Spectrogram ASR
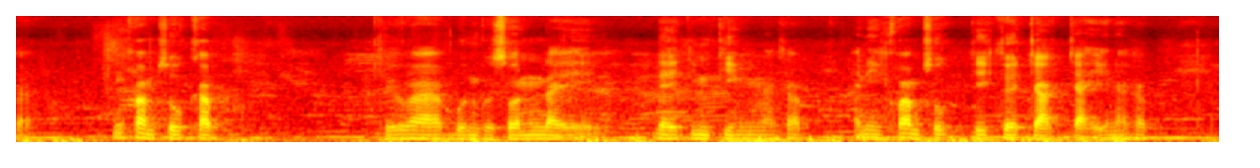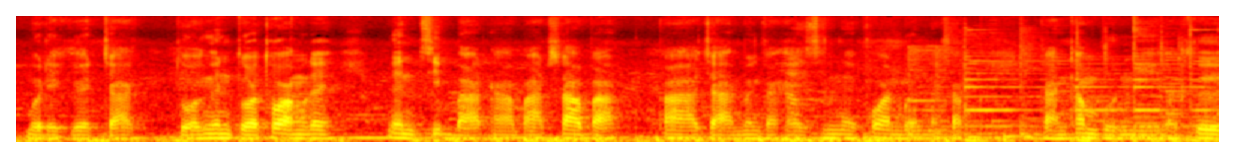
ก็มีความสุขครับ ถือว่าบุญกุศลได้ได้จริง ๆนะครับ อันนี้ความสุขที่เกิดจากใจนะครับบ่ได้เกิดจากตัวเงินตัวทองเลยเงิน10บาท5บาท20บาทพระอาจารย์เบิ่งก็ให้สิ่งในพรเบิ่งนะครับ การทำบุญนี้ก็คือ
